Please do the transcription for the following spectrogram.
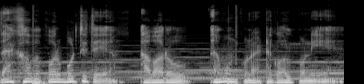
দেখা হবে পরবর্তীতে। আবারও এমন কোনো একটা গল্প নিয়ে।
